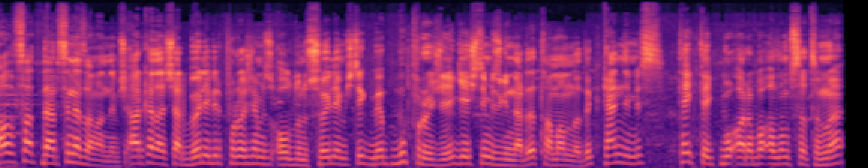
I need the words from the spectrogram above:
al sat dersi ne zaman demiş. Arkadaşlar böyle bir projemiz olduğunu söylemiştik ve bu projeyi geçtiğimiz günlerde tamamladık. Kendimiz tek tek bu araba alım satımı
